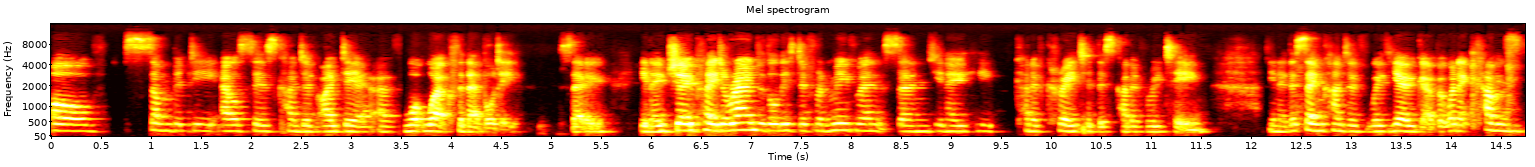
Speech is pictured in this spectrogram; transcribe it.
of somebody else's kind of idea of what worked for their body. So, you know, Joe played around with all these different movements and, you know, he kind of created this kind of routine. You know, the same kind of with yoga, but when it comes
